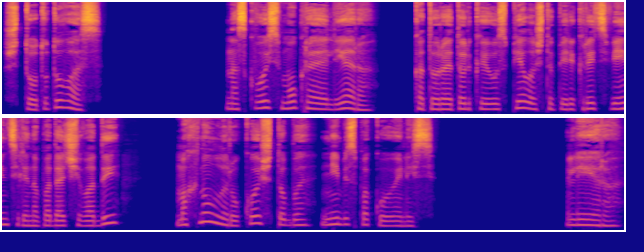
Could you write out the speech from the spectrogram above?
«Что тут у вас?» Насквозь мокрая Лера, которая только и успела что перекрыть вентили на подаче воды, махнула рукой, чтобы не беспокоились. «Лера,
